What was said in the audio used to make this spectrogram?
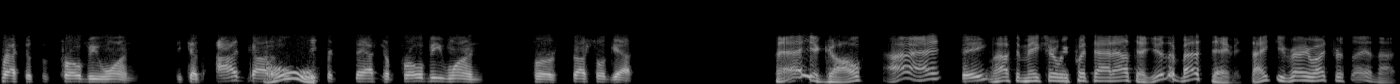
practice with Pro V1 because I've got oh. a secret stash of Pro V1s for special guests. There you go. All right. See, we'll have to make sure we put that out there. You're the best, David. Thank you very much for saying that.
